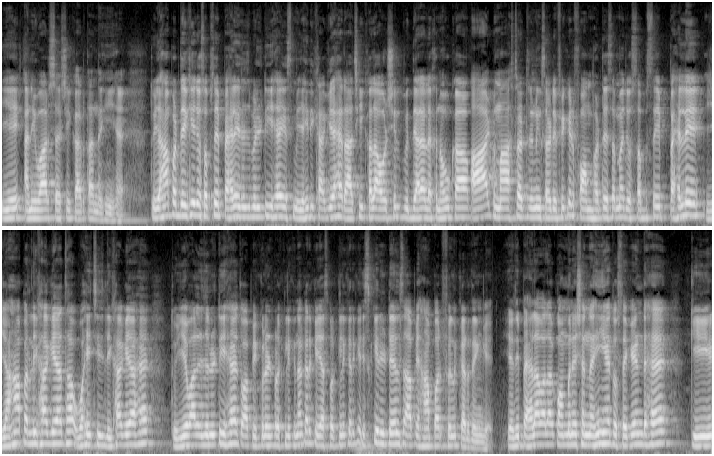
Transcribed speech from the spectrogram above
ये अनिवार्य शैक्षिक अर्ता नहीं है। तो यहाँ पर देखिए जो सबसे पहले एलिजिबिलिटी है, इसमें यही लिखा गया है, राजकीय कला और शिल्प विद्यालय लखनऊ का art master training certificate form भरते समय जो सबसे पहले यहाँ पर लिखा गया था, वही चीज़ लिखा गया है। तो ये वाली एलिजिबिलिटी है तो आप इक्वलेंट पर क्लिक ना करके यस पर क्लिक करके, इसकी डिटेल्स आप यहाँ पर फिल कर देंगे। यदि पहला वाला कॉम्बिनेशन नहीं है तो सेकेंड है कि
